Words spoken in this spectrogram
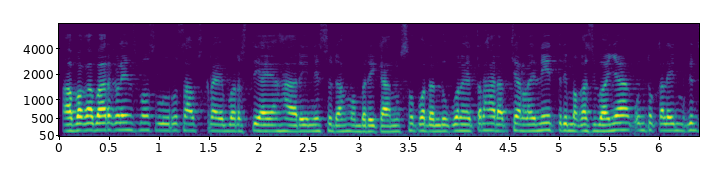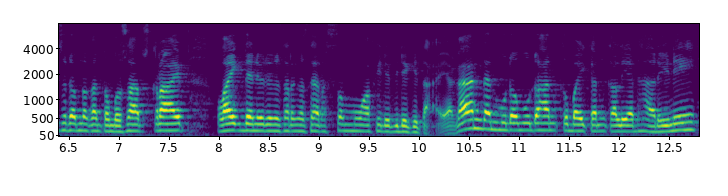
Apa kabar kalian semua seluruh subscriber setia yang hari ini sudah memberikan support dan dukungan terhadap channel ini? Terima kasih banyak. Untuk kalian mungkin sudah menekan tombol subscribe Like dan udah nge-share semua video-video kita ya kan? Dan mudah-mudahan kebaikan kalian hari ini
